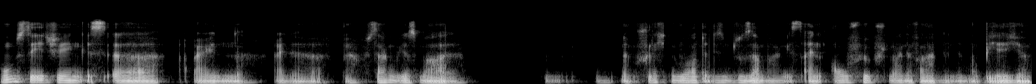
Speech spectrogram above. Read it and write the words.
Homestaging ist äh, ein, eine, sagen wir es mal, mit einem schlechten Wort in diesem Zusammenhang ist ein Aufhübschen einer vorhandenen Immobilie,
